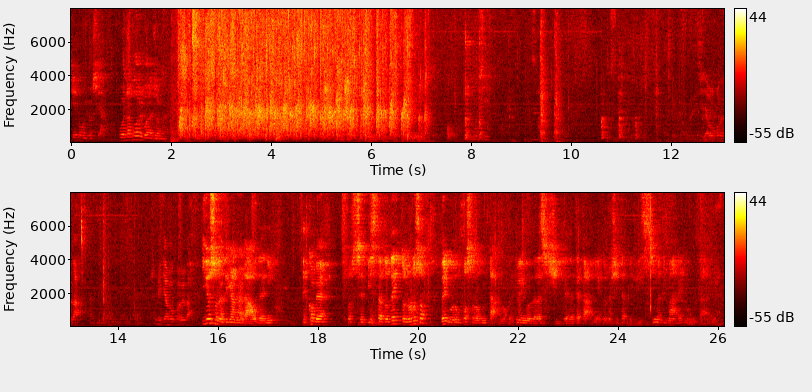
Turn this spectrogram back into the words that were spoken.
che noi lo siamo. Buon lavoro e buona giornata. Io sono Adriana Laudani e come forse vi è stato detto, non lo so, vengo da un posto lontano, perché vengo dalla Sicilia, da Catania, che è una città bellissima di mare e montagna.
